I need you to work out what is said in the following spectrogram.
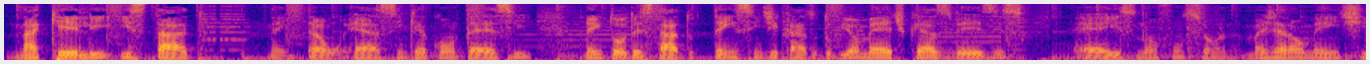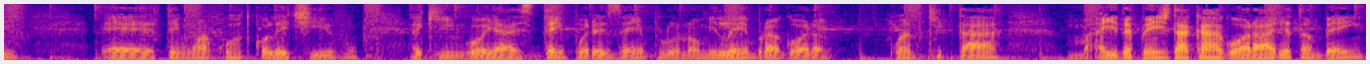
naquele estado. né? Então é assim que acontece. Nem todo estado tem sindicato do biomédico e às vezes é, isso não funciona. Mas geralmente é, tem um acordo coletivo. Aqui em Goiás tem, por exemplo, eu não me lembro agora quanto que tá. Aí depende da carga horária também.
